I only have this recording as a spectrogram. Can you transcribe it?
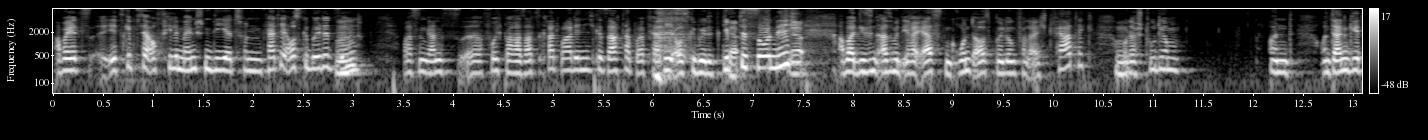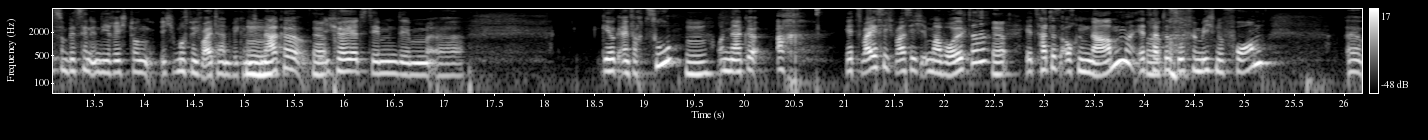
Aber jetzt, jetzt gibt es ja auch viele Menschen, die jetzt schon fertig ausgebildet Mhm. sind, was ein ganz äh, furchtbarer Satz gerade war, den ich gesagt habe, weil fertig ausgebildet gibt Ja. es so nicht. Ja. Aber die sind also mit ihrer ersten Grundausbildung vielleicht fertig Mhm. oder Studium. Und, und dann geht es so ein bisschen in die Richtung, ich muss mich weiterentwickeln. Ich merke, Mhm. Ja. ich höre jetzt dem, dem äh, Georg einfach zu Mhm. und merke, ach, jetzt weiß ich, was ich immer wollte. Ja. Jetzt hat es auch einen Namen, jetzt hat es so für mich eine Form. Äh,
